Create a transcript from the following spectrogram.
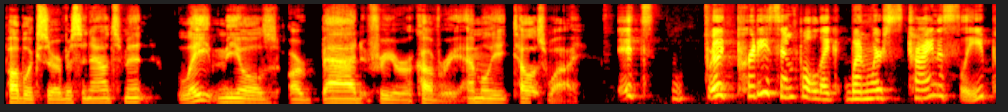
public service announcement. Late meals are bad for your recovery. Emily, tell us why. It's like pretty simple. Like when we're trying to sleep,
